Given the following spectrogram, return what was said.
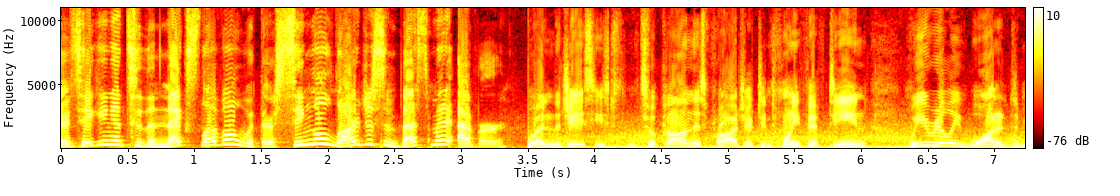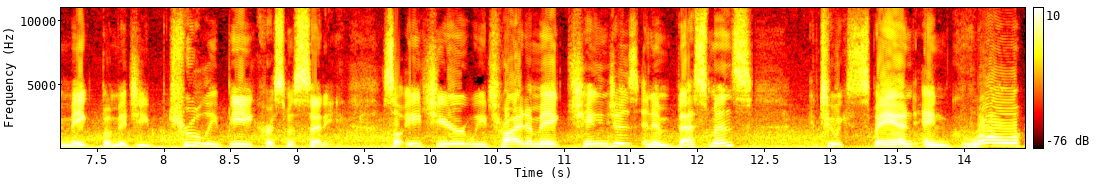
they're taking it to the next level with their single largest investment ever. When the Jaycees took on this project in 2015, we really wanted to make Bemidji truly be Christmas City. So each year we try to make changes and investments to expand and grow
